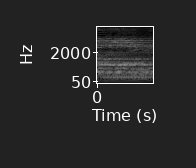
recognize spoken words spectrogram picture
Oh.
